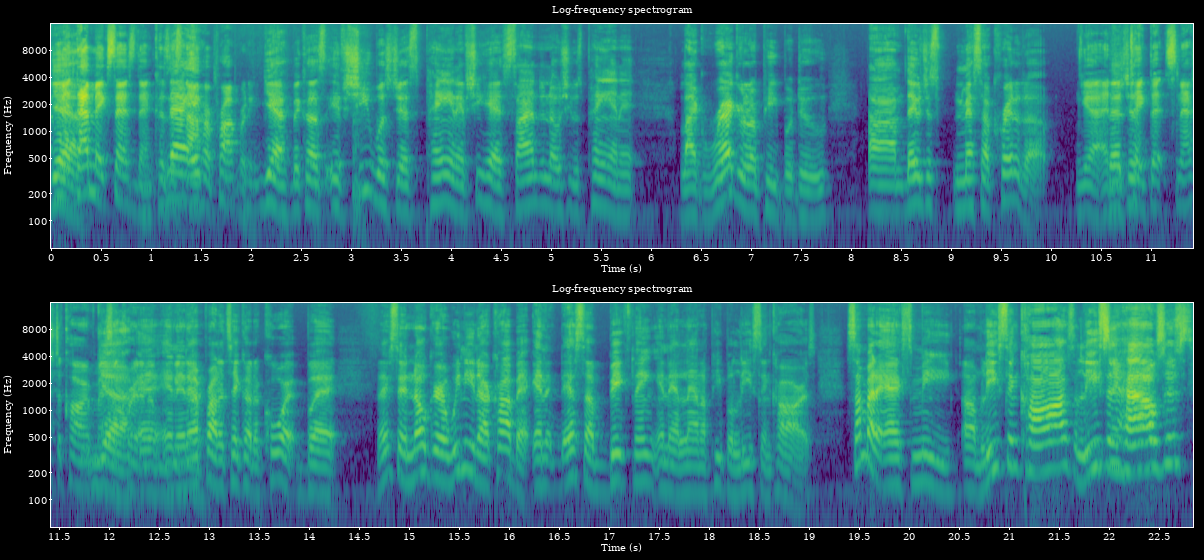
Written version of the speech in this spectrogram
Yeah. That makes sense then, because it's not it- her property. Yeah, because if she was just paying, if she had signed to know she was paying it like regular people do, um, they would just mess her credit up. Yeah, and just take that, snatch the car, mess yeah, her credit up, and, and then they'll probably take her to court. But they said, no, girl, we need our car back. And that's a big thing in Atlanta, people leasing cars. Somebody asked me, um, leasing cars, leasing, Leasing houses, houses,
